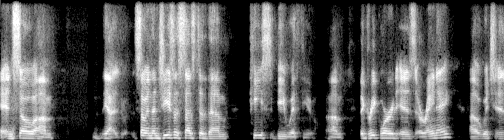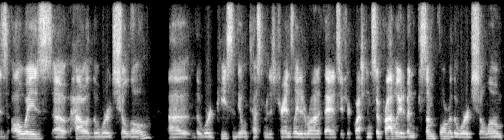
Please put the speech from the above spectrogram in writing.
And so, um, yeah. So, and then Jesus says to them, "Peace be with you." Um, the Greek word is eirene, uh, which is always uh, how the word shalom, uh, the word peace in the Old Testament is translated, Ron, if that answers your question. So probably it would have been some form of the word shalom,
